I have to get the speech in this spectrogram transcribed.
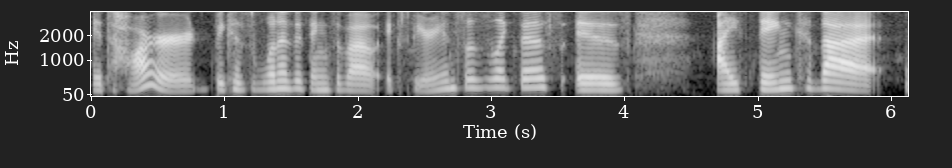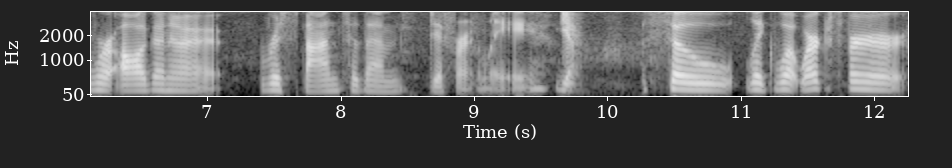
it's hard. Because one of the things about experiences like this is I think that we're all going to respond to them differently. yeah So, like, what works for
